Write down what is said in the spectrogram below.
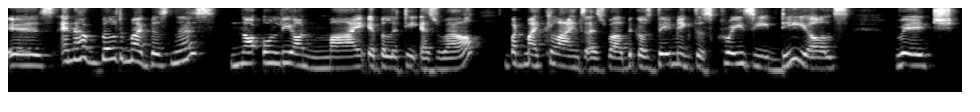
is, and I've built my business not only on my ability as well, but my clients as well, because they make these crazy deals, which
